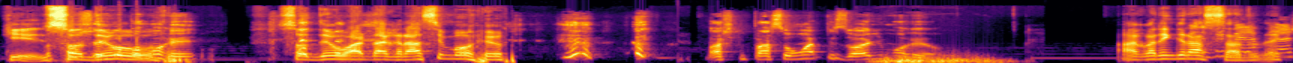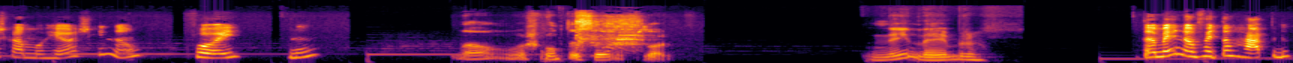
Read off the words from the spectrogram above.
Que Só só deu. Só deu o ar da graça e morreu. Acho que passou um episódio e morreu. Agora é engraçado, né? episódio que ela morreu? Acho que não. Foi. Não, acho que aconteceu no episódio. Nem lembro. Também não, foi tão rápido.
